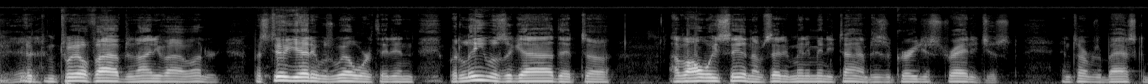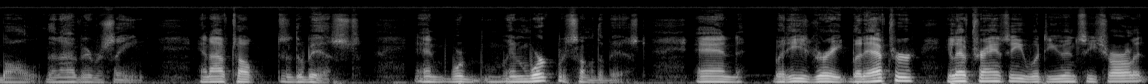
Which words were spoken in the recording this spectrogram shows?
yeah. from twelve five to ninety five hundred. But still, yet it was well worth it. And but Lee was a guy that uh, I've always said, and I've said it many many times, he's the greatest strategist in terms of basketball that I've ever seen. And I've talked to the best, and we're and worked with some of the best. And but he's great. But after he left Transy, he went to UNC Charlotte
